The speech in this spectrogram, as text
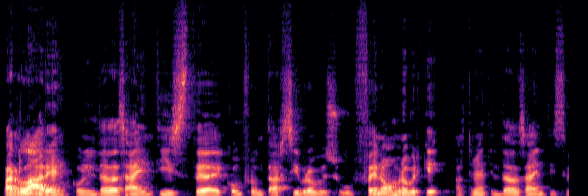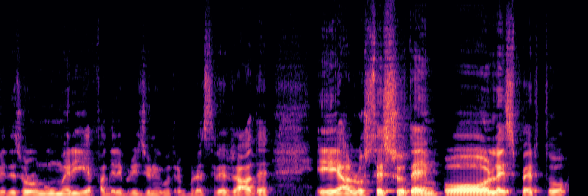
parlare con il data scientist e confrontarsi proprio sul fenomeno perché altrimenti il data scientist vede solo numeri e fa delle previsioni che potrebbero essere errate e allo stesso tempo l'esperto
